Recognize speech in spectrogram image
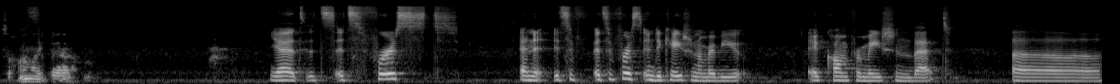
Something like that. Yeah, it's it's it's first, and it's a it's a first indication or maybe a confirmation that uh,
